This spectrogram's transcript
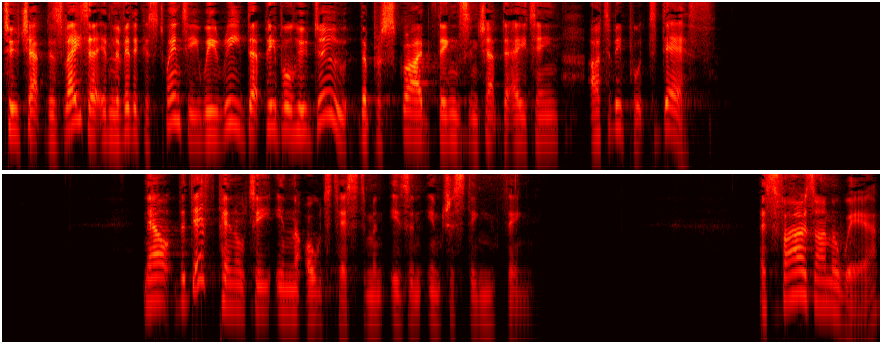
two chapters later in Leviticus 20, we read that people who do the prescribed things in chapter 18 are to be put to death. Now, the death penalty in the Old Testament is an interesting thing. As far as I'm aware,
